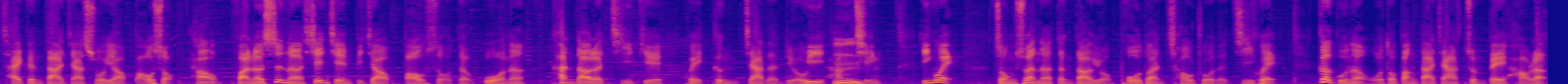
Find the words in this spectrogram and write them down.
才跟大家说要保守，好，反而是呢先前比较保守的我呢看到了急跌会更加的留意行情，嗯、因为总算呢等到有波段操作的机会，个股呢我都帮大家准备好了，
